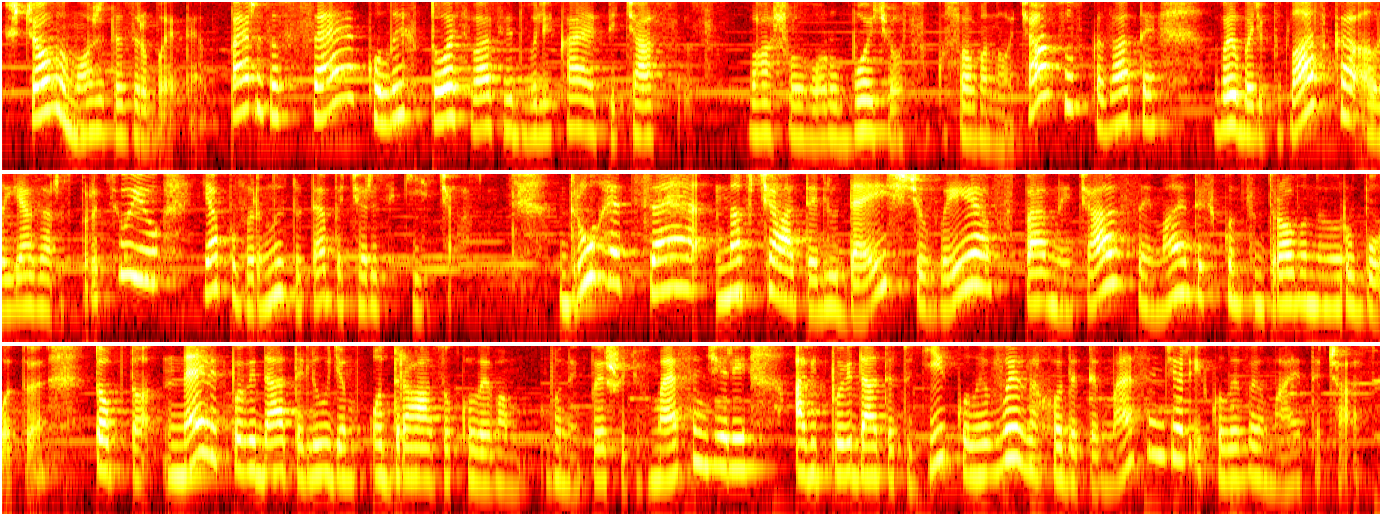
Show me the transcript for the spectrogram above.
Що ви можете зробити? Перш за все, коли хтось вас відволікає під час вашого робочого сфокусованого часу, сказати: Вибач, будь ласка, але я зараз працюю, я повернусь до тебе через якийсь час. Друге, це навчати людей, що ви в певний час займаєтесь концентрованою роботою. Тобто не відповідати людям одразу, коли вам вони пишуть в месенджері, а відповідати тоді, коли ви заходите в месенджер і коли ви маєте час.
